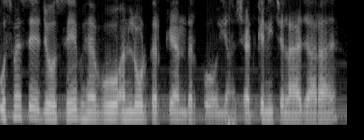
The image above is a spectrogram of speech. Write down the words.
उसमें से जो सेब है वो अनलोड करके अंदर को यहाँ शेड के नीचे लाया जा रहा है।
